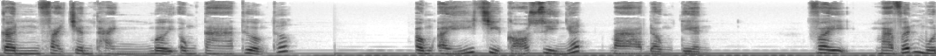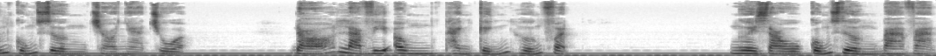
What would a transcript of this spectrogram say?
cần phải chân thành mời ông ta thưởng thức. Ông ấy chỉ có duy nhất ba đồng tiền. Vậy mà vẫn muốn cúng dường cho nhà chùa. Đó là vì ông thành kính hướng phật. Người giàu cúng dường ba vạn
